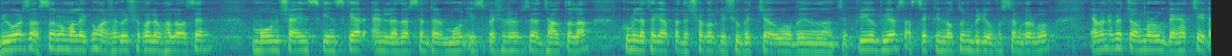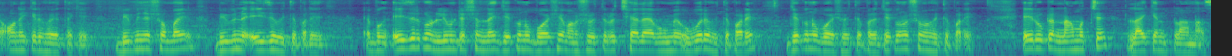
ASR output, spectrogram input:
ভিউয়ার্স, আসসালামু আলাইকুম। আশা করি সকলে ভালো আছেন। Moon shine skin care and leather centre moon special officer Jhautala, Comilla থেকে আপনাদের সকলকে শুভেচ্ছা ও অভিনন্দন হচ্ছে প্রিয় ভিউয়ার্স, আজকে একটি নতুন ভিডিও উপস্থান করব। এমন একটা চর্মরোগ দেখাচ্ছে, এটা অনেকের হয়ে থাকে। বিভিন্ন সময় বিভিন্ন এইজে হইতে পারে এবং এইজের কোনো লিমিটেশন নাই যে কোনো বয়সে মানুষের হতে পারে, ছেলে এবং মেয়ে উভরে হতে পারে যে কোনো বয়সে হতে পারে যে কোনো সময় হতে পারে। এই রোগটার নাম হচ্ছে লাইকেন প্লানাস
